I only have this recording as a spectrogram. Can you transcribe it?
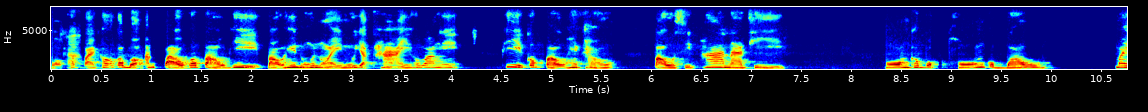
บอกเข้าไปเขาก็บอกอันเป่าก็เป่าพี่เป่าให้หนูหน่อยหนูอยากหายเขาว่างี้ พี่ก็เป่าให้เขาเป่าสิบห้านาที ท้องเขาบอกท้องก็เบา ไม่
